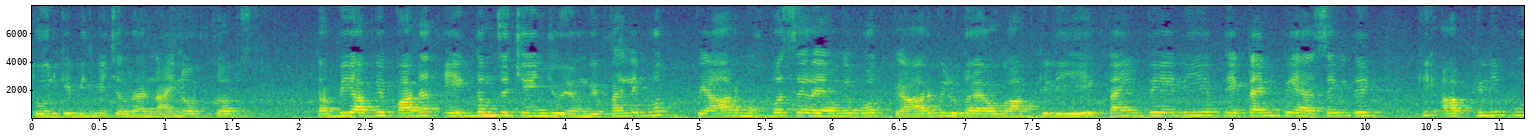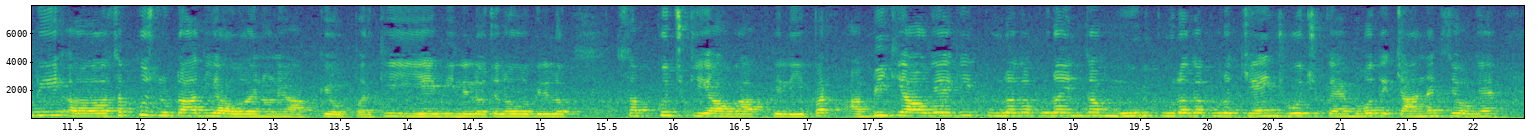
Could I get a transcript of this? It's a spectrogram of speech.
तो उनके बीच में चल रहा है नाइन ऑफ़ कप्स तब भी आपके पार्टनर एकदम से चेंज हुए होंगे। पहले बहुत प्यार मोहब्बत से रहे होंगे बहुत प्यार भी लुटाया होगा आपके लिए। एक टाइम पे लिए एक टाइम पे ऐसे भी थे कि आपके लिए पूरी आ, सब कुछ लुटा दिया होगा इन्होंने आपके ऊपर कि ये भी ले लो चलो वो भी ले लो। सब कुछ किया होगा आपके लिए। पर अभी क्या हो गया कि पूरा का पूरा इनका मूड पूरा का पूरा चेंज हो चुका है। बहुत अचानक से हो गया है।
